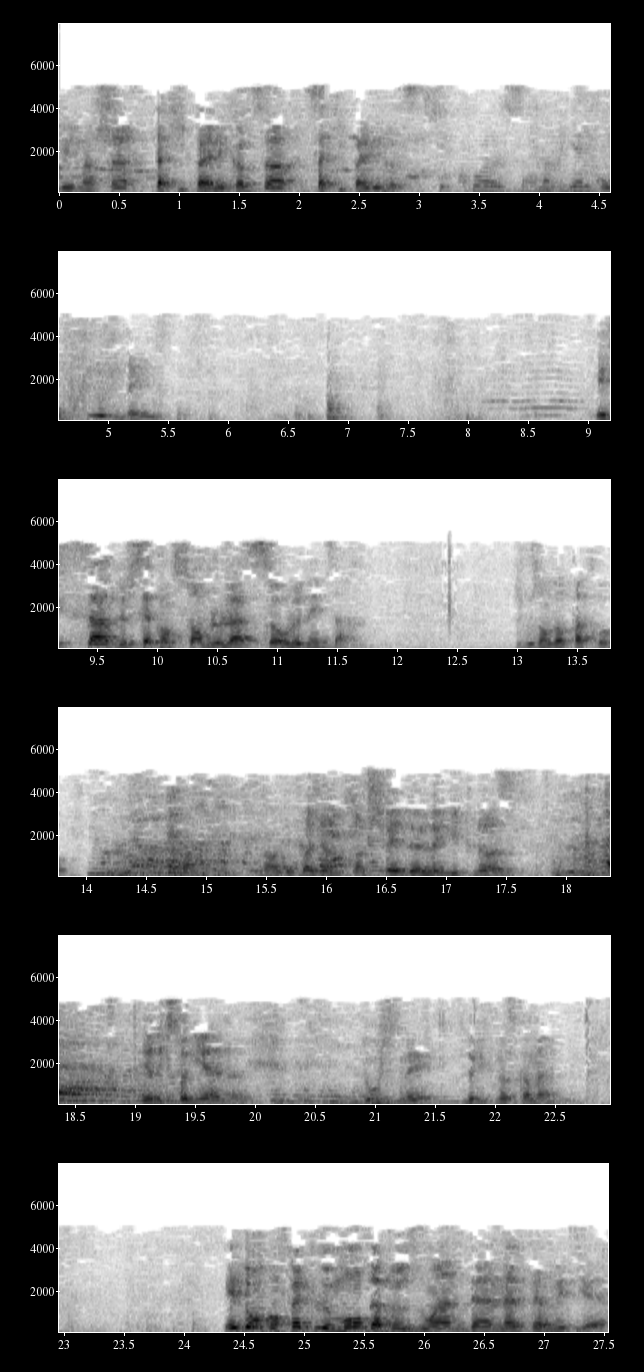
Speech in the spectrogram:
il est machin, ta kippa elle est comme ça, sa kippa elle est comme ça. C'est quoi ça? On n'a rien compris au judaïsme. Et ça, de cet ensemble-là, sort le Netzach. Je vous endors pas trop? Non, des fois j'ai l'impression que je fais de l'hypnose ericksonienne, douce, mais de l'hypnose quand même. Et donc, en fait, le monde a besoin d'un intermédiaire.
